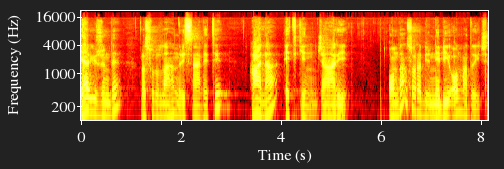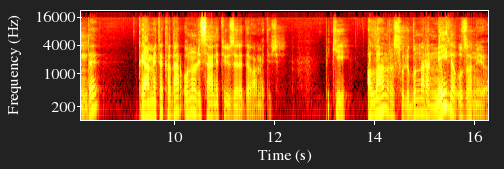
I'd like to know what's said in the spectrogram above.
Yeryüzünde Resulullah'ın risaleti hala etkin, cari. Ondan sonra bir nebi olmadığı için de kıyamete kadar onun risaleti üzere devam edecek. Peki Allah'ın Resulü bunlara neyle uzanıyor?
